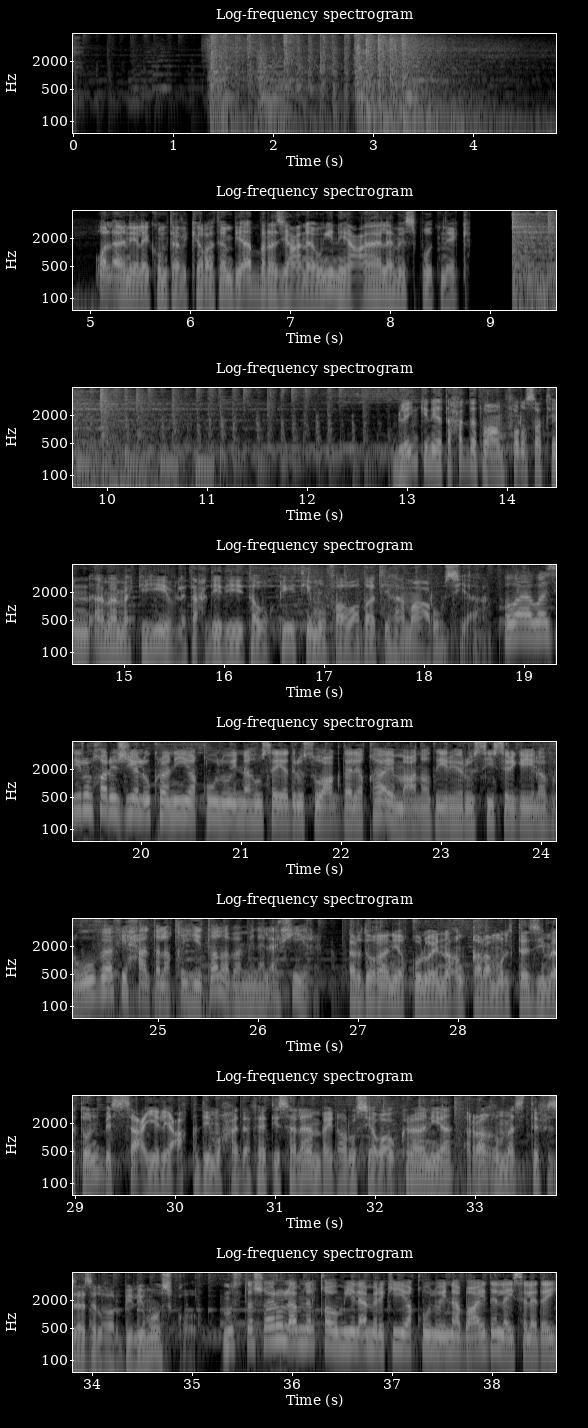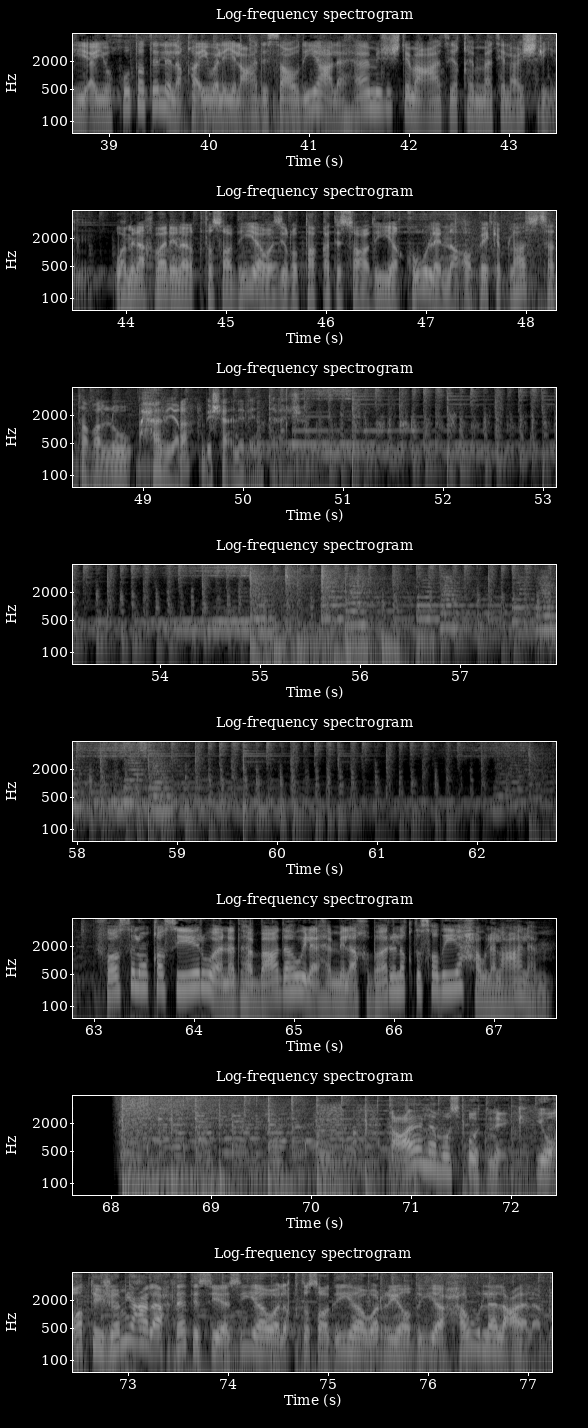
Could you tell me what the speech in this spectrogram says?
والآن إليكم تذكرة بأبرز عناوين عالم سبوتنيك. بلينكن يتحدث عن فرصة أمام كييف لتحديد توقيت مفاوضاتها مع روسيا. ووزير الخارجية الأوكراني يقول إنه سيدرس عقد لقاء مع نظيره الروسي سيرجي لافروف في حال تلقيه طلبا من الأخير. أردوغان يقول إن أنقرة ملتزمة بالسعي لعقد محادثات سلام بين روسيا وأوكرانيا رغم استفزاز الغرب لموسكو. مستشار الأمن القومي الأمريكي يقول إن بايدن ليس لديه أي خطط للقاء ولي العهد السعودي على هامش اجتماعات قمة العشرين. ومن أخبارنا الاقتصادية وزير الطاقة السعودي يقول إن أوبيك بلاس ستظل حذرة بشأن الإنتاج. فاصل قصير ونذهب بعده إلى أهم الأخبار الاقتصادية حول العالم. عالم سبوتنيك يغطي جميع الأحداث السياسية والاقتصادية والرياضية حول العالم.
